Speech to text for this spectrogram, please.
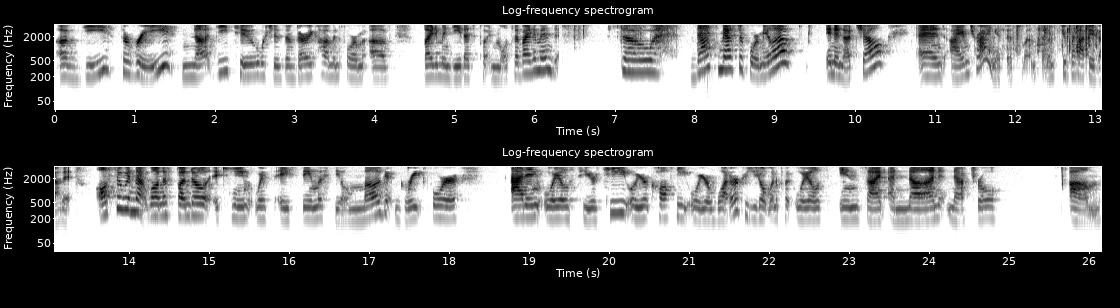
of D3, not D2, which is a very common form of vitamin D that's put in multivitamins. So that's Master Formula in a nutshell, and I am trying it this month, and I'm super happy about it. Also in that wellness bundle, it came with a stainless steel mug, great for adding oils to your tea or your coffee or your water because you don't want to put oils inside a non-natural um,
